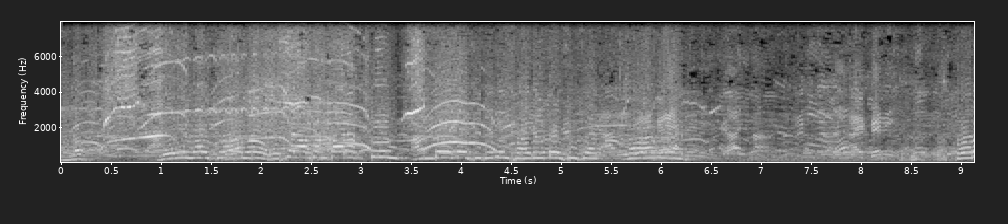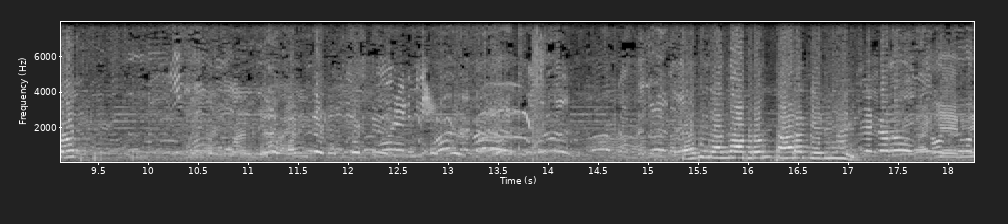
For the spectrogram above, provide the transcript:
Halo? Very nice. Ini akan taruh tim. Anda presiden final presiden. Silakan. Score up. Tadi Rangapuram ini. Ini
